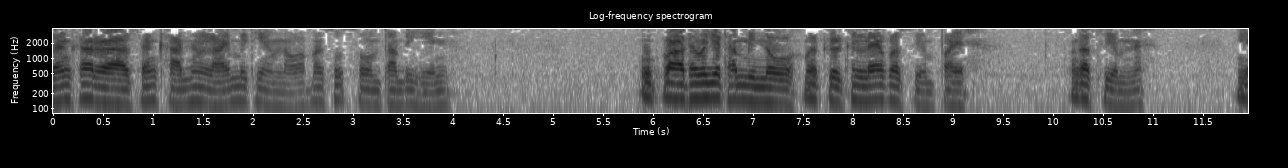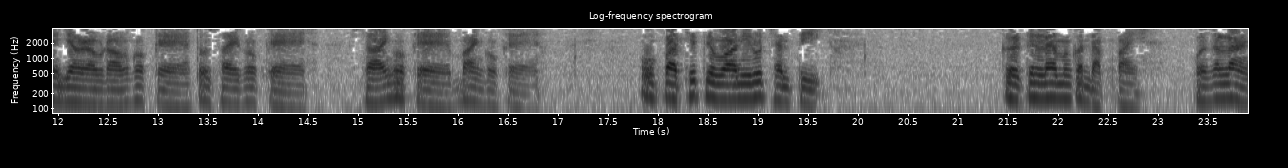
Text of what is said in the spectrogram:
สังขาราสังขารทั้งหลายไม่เที่ยงหนอมันสุดโทมตามที่เห็น อุปาทวยธรรมิโนเมื่อเกิดขึ้นแล้วก็เสื่อมไป มันก็เสื่อมนะเนี่ยอย่างเราเราก็แก่ ต้นไทรก็แก่ สายก็แก่ บ้านก็แก่ อุปัชิตวานิรุชันติ เกิดขึ้นแล้วมันก็ดับไปเหมือนกับร่าง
